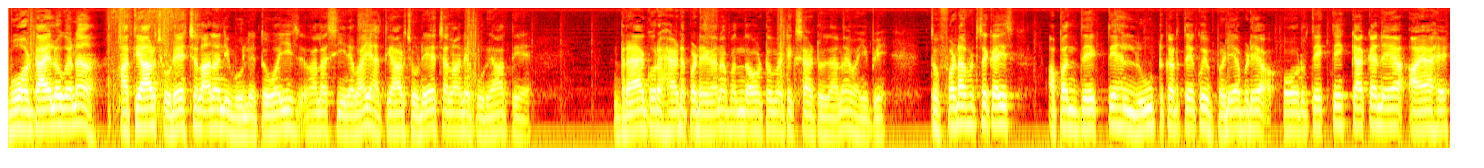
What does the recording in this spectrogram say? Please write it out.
वो डायलॉग है ना, हथियार छोड़े चलाना नहीं भूले। तो वही वाला सीन है भाई, हथियार छोड़े चलाने पूरे आते हैं। ड्रैग और हेड पड़ेगा ना, बंदा ऑटोमेटिक सेट हो जाना है वहीं पे। तो फटाफट से कहीं अपन देखते हैं लूट करते हैं कोई बढ़िया बढ़िया और देखते हैं क्या क्या नया आया है।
